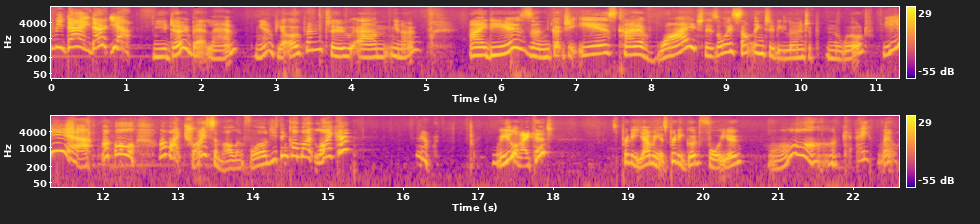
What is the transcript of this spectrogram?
every day, don't you? You do, Bat Lamb. Yeah, if you're open to, um, you know, ideas and got your ears kind of wide, there's always something to be learned in the world. Yeah. Oh, I might try some olive oil. Do you think I might like it? Yeah, we like it. It's pretty yummy. It's pretty good for you. Oh, okay. Well,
